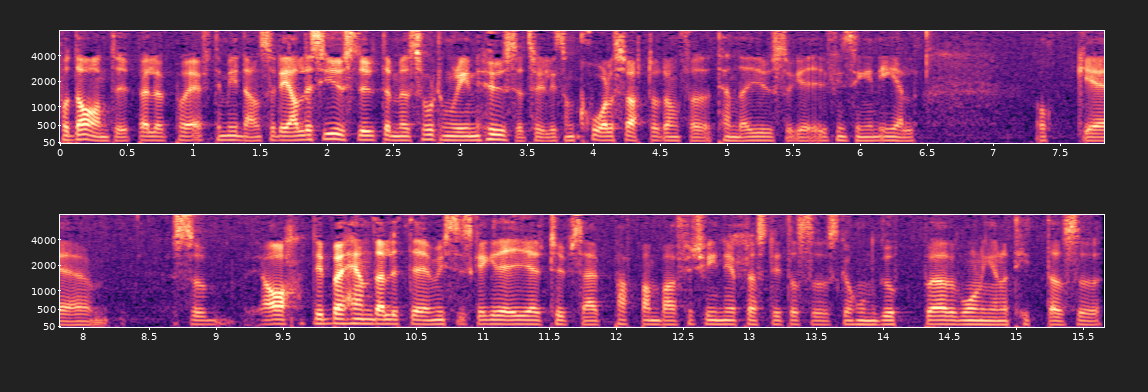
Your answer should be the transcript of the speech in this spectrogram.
på dagen typ, eller på eftermiddagen. Så det är alldeles ljust ute, men så fort de går in i huset så är det liksom kolsvart och de får tända ljus och grejer. Det finns ingen el. Och eh, så, ja, det börjar hända lite mystiska grejer. Typ så här, pappan bara försvinner plötsligt och så ska hon gå upp på övervåningen och titta och så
